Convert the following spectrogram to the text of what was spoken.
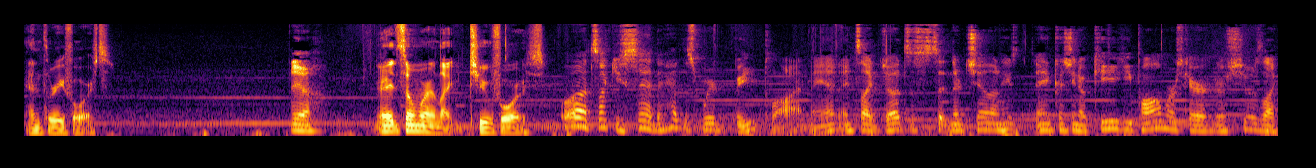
and three fourths. Yeah. It's somewhere in like two fours. Well, it's like you said. They had this weird B plot, man. It's like Judd's just sitting there chilling. He's and because you know Keke Palmer's character, she was like,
